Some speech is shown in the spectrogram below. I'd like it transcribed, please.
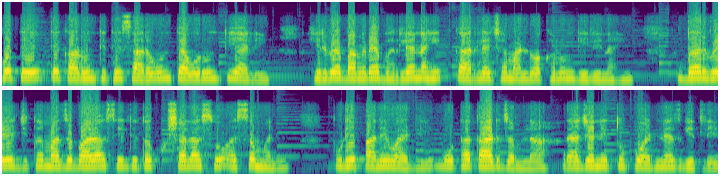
होते ते काढून तिथे सारवून त्यावरून ती आली. हिरव्या बांगड्या भरल्या नाहीत कारल्याच्या मांडवा खालून गेली नाही. दरवेळी जिथं माझं बाळ असेल तिथं खुशाल असो असं म्हणे. पुढे पाने वाढली. मोठा ताट जमला. राजाने तूप वाढण्यास घेतले.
